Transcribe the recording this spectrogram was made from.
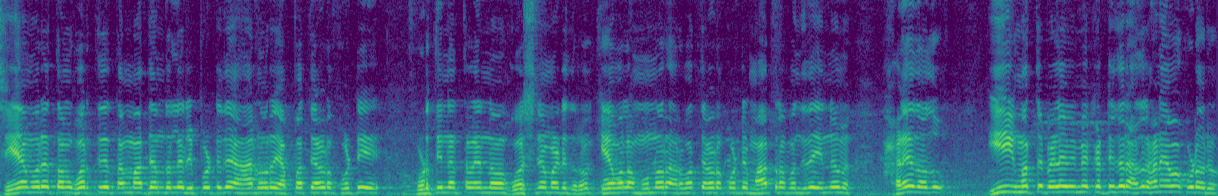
ಸಿ ಎಂ ಅವರೇ ತಮ್ಗೆ ಗೊತ್ತಿದೆ ತಮ್ಮ ಮಾಧ್ಯಮದಲ್ಲಿ ರಿಪೋರ್ಟ್ ಇದೆ, ಆರುನೂರ ಎಪ್ಪತ್ತೆರಡು ಕೋಟಿ ಕೊಡ್ತೀನಿ ಅಂತೇಳಿ ಘೋಷಣೆ ಮಾಡಿದರು. ಕೇವಲ ಮುನ್ನೂರ ಅರವತ್ತೆರಡು ಕೋಟಿ ಮಾತ್ರ ಬಂದಿದೆ, ಇನ್ನು ಹಳೇದು ಅದು. ಈಗ ಮತ್ತೆ ಬೆಳೆ ವಿಮೆ ಕಟ್ಟಿದ್ದಾರೆ, ಅದ್ರ ಹಣ ಯಾವಾಗ ಕೊಡೋರು?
